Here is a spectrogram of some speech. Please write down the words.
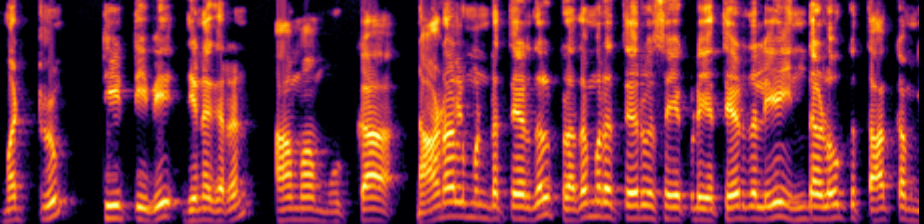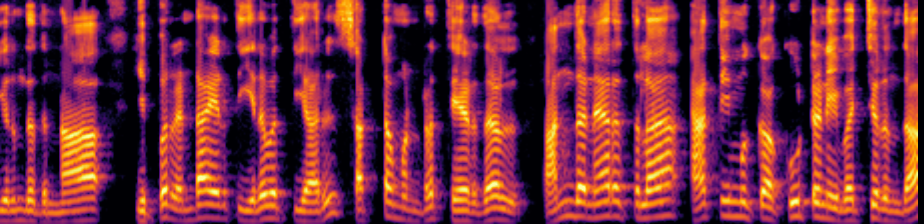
மற்றும் டிடிவி தினகரன் அமமுக. நாடாளுமன்ற தேர்தல் பிரதமரை தேர்வு செய்யக்கூடிய தேர்தலையே இந்த அளவுக்கு தாக்கம் இருந்ததுன்னா இப்ப ரெண்டாயிரத்தி இருபத்தி ஆறு சட்டமன்ற தேர்தல். அந்த நேரத்துல அதிமுக கூட்டணி வச்சிருந்தா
